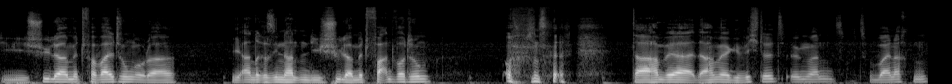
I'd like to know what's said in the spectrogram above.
die Schüler mit Verwaltung oder wie andere sie nannten, die Schüler mit Verantwortung. Und da haben wir, da haben wir gewichtelt irgendwann zu, zu Weihnachten.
